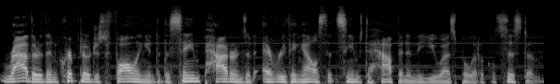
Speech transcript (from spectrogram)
rather than crypto just falling into the same patterns of everything else that seems to happen in the US political system.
